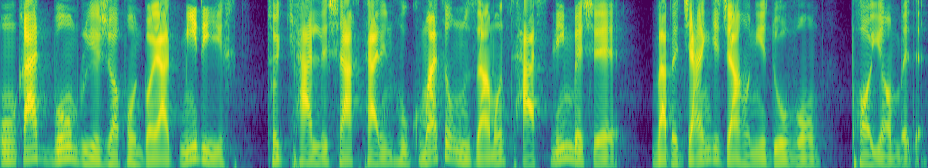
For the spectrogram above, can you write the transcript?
اونقدر بمب روی ژاپن باید میریخت تا کل شخترین حکومت اون زمان تسلیم بشه و به جنگ جهانی دوم پایان بده.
